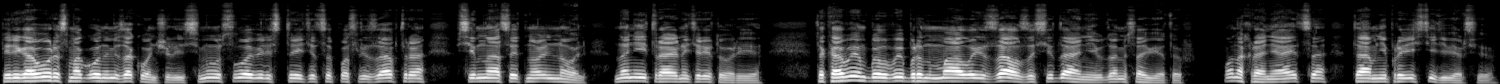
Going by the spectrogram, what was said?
Переговоры с Магонами закончились. Мы условились встретиться послезавтра в 17.00 на нейтральной территории. Таковым был выбран малый зал заседаний в Доме Советов. Он охраняется, там не провести диверсию.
